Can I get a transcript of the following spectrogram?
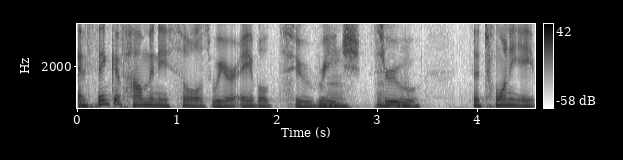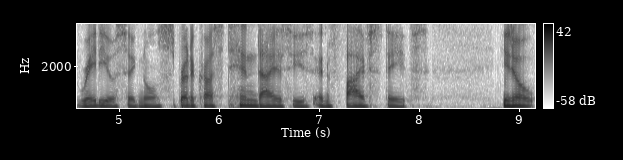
And think of how many souls we are able to reach through the 28 radio signals spread across 10 dioceses and five states. You know,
